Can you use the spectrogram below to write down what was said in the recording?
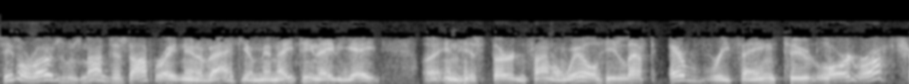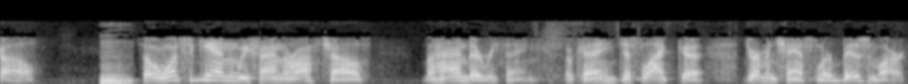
Cecil Rhodes was not just operating in a vacuum. In 1888, uh, in his third and final will, he left everything to Lord Rothschild. Hmm. So once again, we find the Rothschilds behind everything. Okay, just like uh, German Chancellor Bismarck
